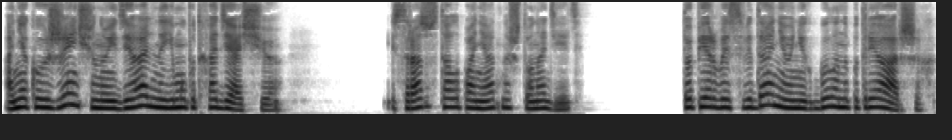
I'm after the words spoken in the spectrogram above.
а некую женщину, идеально ему подходящую. И сразу стало понятно, что надеть. То первое свидание у них было на Патриарших.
